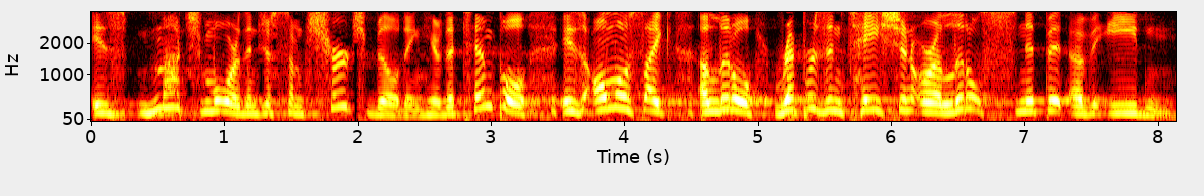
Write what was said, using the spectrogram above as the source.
is much more than just some church building here. The temple is almost like a little representation or a little snippet of Eden.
